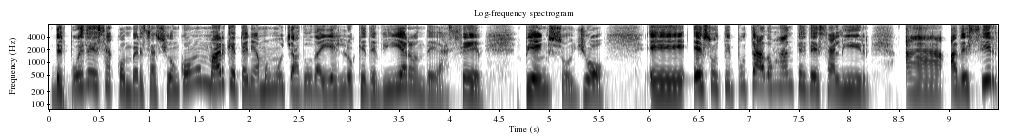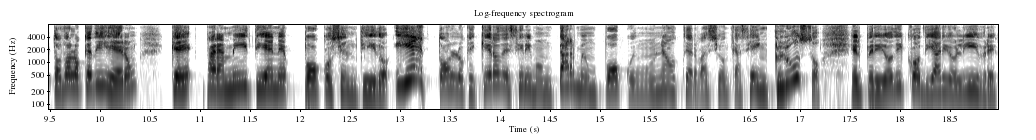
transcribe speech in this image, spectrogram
después de esa conversación con Omar, que teníamos muchas dudas y es lo que debieron de hacer, pienso yo, eh, esos diputados antes de salir a decir todo lo que dijeron, que para mí tiene poco sentido. Y esto, lo que quiero decir y montarme un poco en una observación que hacía incluso el periódico Diario Libre,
